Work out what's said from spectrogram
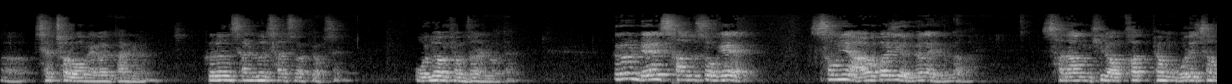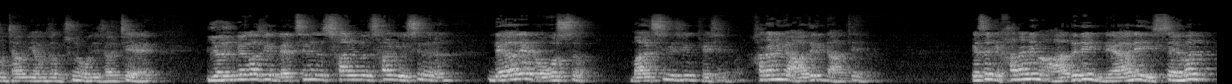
어, 새처럼 해가지고 다니는 그런 삶을 살 수밖에 없어요. 온유와 겸손하지 못한 그런 내 삶 속에 성의 아홉 가지 열매가 있는가 봐 사랑, 희락, 화평, 오래 참, 자비, 양성, 순호, 오지, 절제 이 열매가 지금 맺히는 삶을 살고 있으면은 내 안에 로고스 말씀이 지금 계시는 거예요. 하나님의 아들이 나한테 있는 거예요. 그래서 이 하나님 아들이 내 안에 있어야만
